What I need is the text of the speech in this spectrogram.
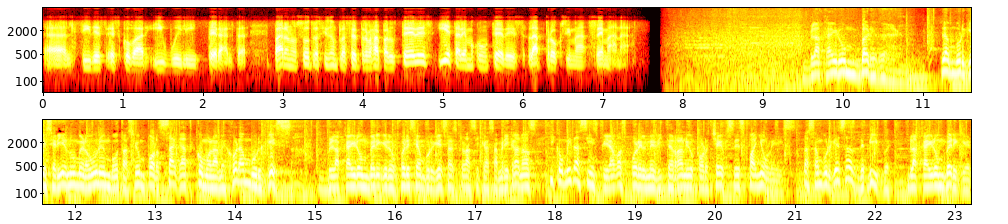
Alcides Escobar y Willy Peralta. Para nosotros ha sido un placer trabajar para ustedes y estaremos con ustedes la próxima semana. Black Iron Burger la hamburguesería número uno en votación por Sagat como la mejor hamburguesa. Black Iron Burger ofrece hamburguesas clásicas americanas y comidas inspiradas por el Mediterráneo por chefs españoles. Las hamburguesas de Beef Black Iron Burger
